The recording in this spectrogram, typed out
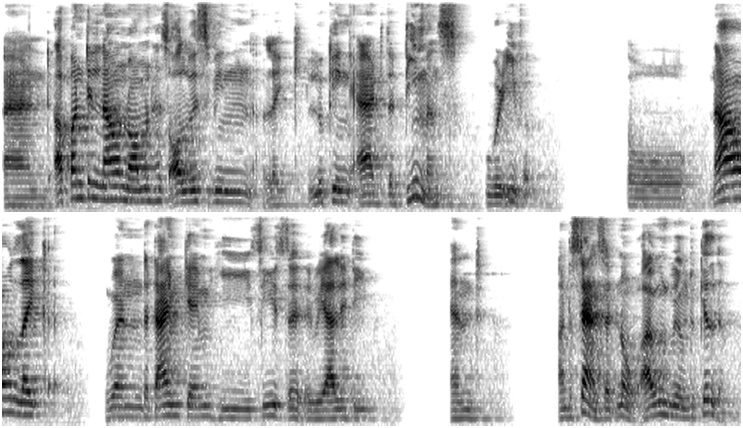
And up until now norman has always been like looking at the demons who were evil. So now like when the time came he sees the reality and understands that no i won't be able to kill them.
